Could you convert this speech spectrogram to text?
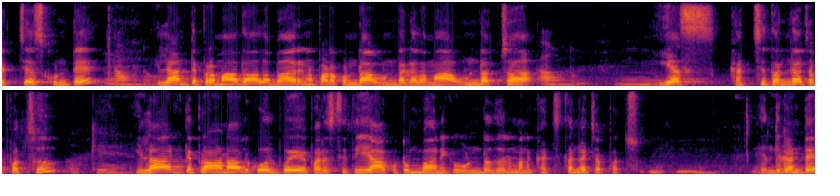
చెక్ చేసుకుంటే ఇలాంటి ప్రమాదాల బారిన పడకుండా ఉండగలమా? ఉండొచ్చా? ఎస్ ఖచ్చితంగా చెప్పచ్చు. ఇలాంటి ప్రాణాలు కోల్పోయే పరిస్థితి ఆ కుటుంబానికి ఉండదు అని మనం ఖచ్చితంగా చెప్పచ్చు. ఎందుకంటే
